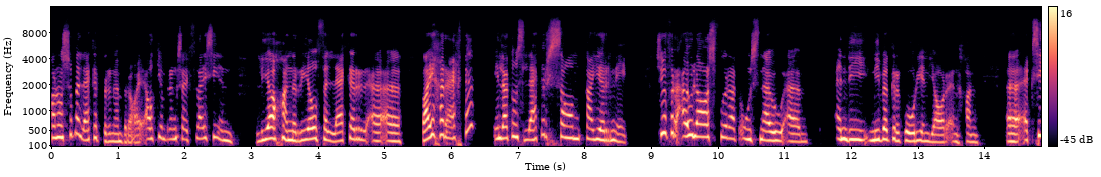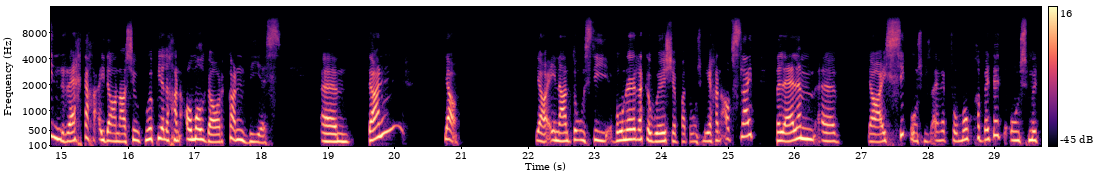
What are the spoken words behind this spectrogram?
Gaan ons sommer lekker bring en braai. Elkeen bring sy vleisie en Lia gaan reël vir lekker uh uh bygeregte en laat ons lekker saam kuier net. So vir oulaas voordat ons nou um in die nuwe Gregorian jaar ingaan. Uh ek sien regtig uit daarna. So hoop julle gaan almal daar kan wees. Um dan ja. Ja, en dan toe ons die wonderlike worship wat ons mee gaan afsluit. Willem uh ja, hy siek. Ons moet eintlik vir hom ook gebid het. Ons moet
